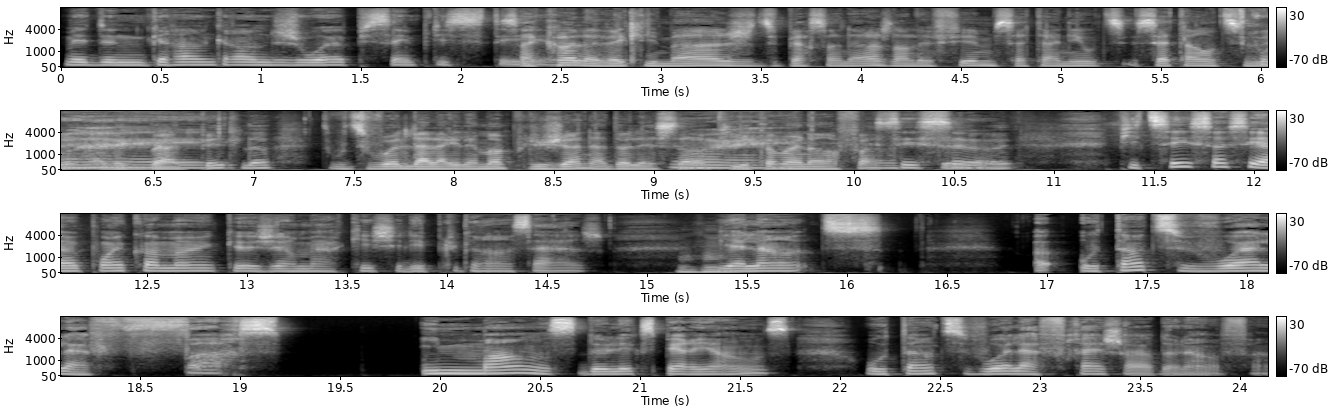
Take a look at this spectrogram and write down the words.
mais d'une grande, grande joie puis simplicité. Ça colle avec l'image du personnage dans le film Sept, années au Sept ans au Tibet avec Brad Pitt, là, où tu vois l'élément plus jeune, adolescent, puis il est comme un enfant. C'est ça. Puis tu sais, ça, c'est un point commun que j'ai remarqué chez les plus grands sages. Mm-hmm. Il y a autant tu vois la force immense de l'expérience, autant tu vois la fraîcheur de l'enfant,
